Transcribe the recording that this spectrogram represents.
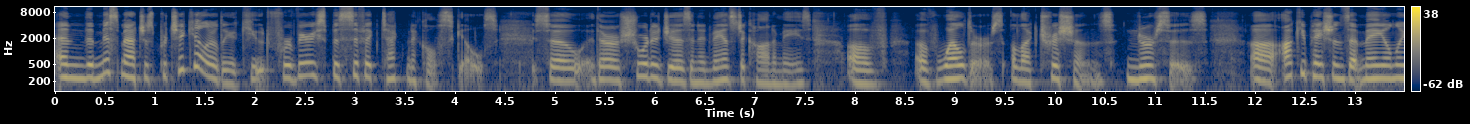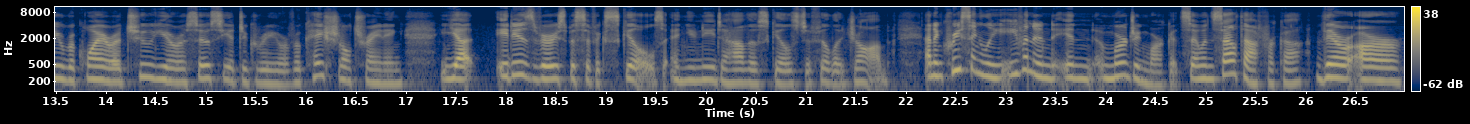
And the mismatch is particularly acute for very specific technical skills. So there are shortages in advanced economies of, of welders, electricians, nurses, uh, occupations that may only require a two year associate degree or vocational training, yet it is very specific skills, and you need to have those skills to fill a job. And increasingly, even in, in emerging markets, so in South Africa, there are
